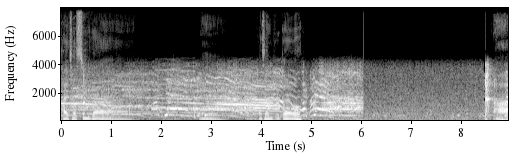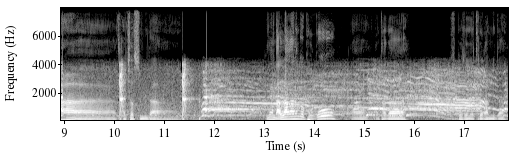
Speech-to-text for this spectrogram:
잘 쳤습니다. 네. 다시 한번 볼까요? 아, 잘 쳤습니다. 그냥 날아가는 거 보고 아, 안타다 싶어서 이제 들어갑니다.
